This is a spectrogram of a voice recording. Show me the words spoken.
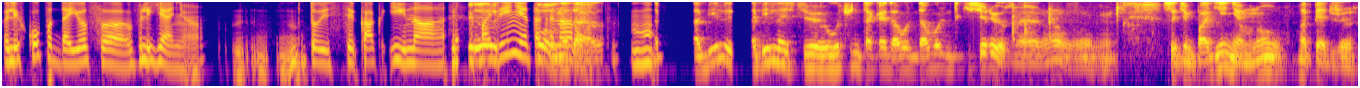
легко поддается влиянию то есть как и на ну, падение, так и на да. рост. Стабильность, стабильность э, очень такая довольно, довольно-таки серьезная ну, с этим падением. Ну, опять же,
